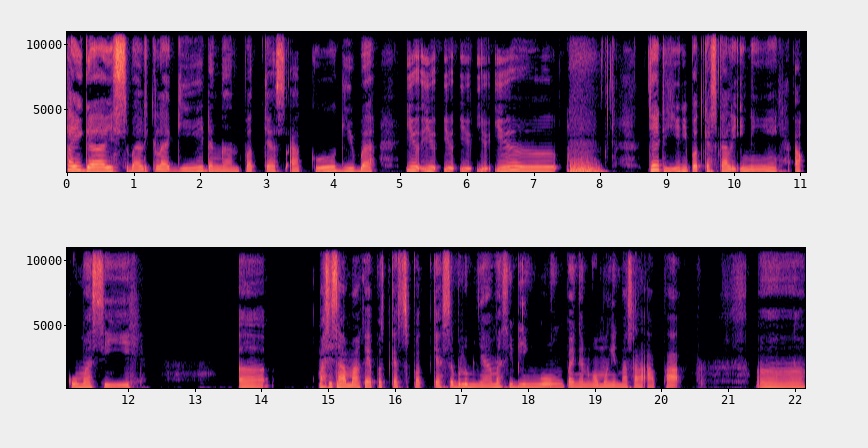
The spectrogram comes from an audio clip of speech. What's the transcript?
Hai guys, balik lagi dengan podcast aku Gibah. Yuk yuk yuk yuk yuk yuk. Jadi di podcast kali ini aku masih uh, masih sama kayak podcast-podcast sebelumnya. Masih bingung pengen ngomongin masalah apa. Uh,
